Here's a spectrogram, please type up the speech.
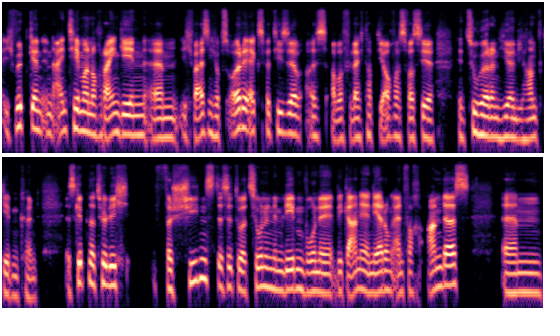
ich würde gerne in ein Thema noch reingehen. Ähm, ich weiß nicht, ob es eure Expertise ist, aber vielleicht habt ihr auch was, was ihr den Zuhörern hier in die Hand geben könnt. Es gibt natürlich verschiedenste Situationen im Leben, wo eine vegane Ernährung einfach anders ähm,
